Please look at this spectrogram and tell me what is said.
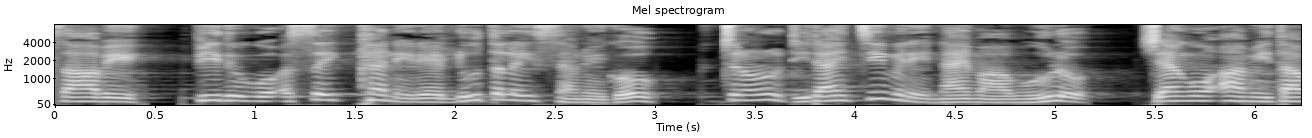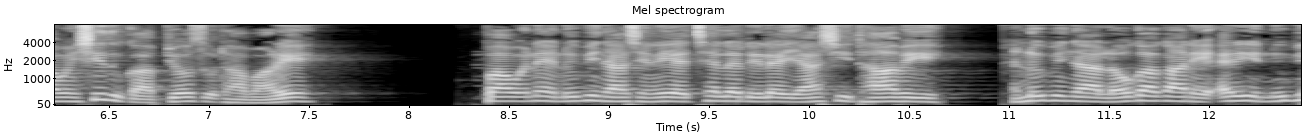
စားပြီးပြည်သူကိုအစိတ်ခတ်နေတဲ့လူတလိမ့်ဆန်တွေကိုကျွန်တော်တို့ဒီတိုင်းကြည့်မနေနိုင်ပါဘူးလို့ရန်ကုန်အာမီတာဝန်ရှိသူကပြောဆိုထားပါတယ်ပါဝင်တဲ့နုပညာရှင်တွေရဲ့ချက်လက်တွေလည်းရရှိထားပြီးအနုပညာလောကကနေအဲ့ဒီနုပ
